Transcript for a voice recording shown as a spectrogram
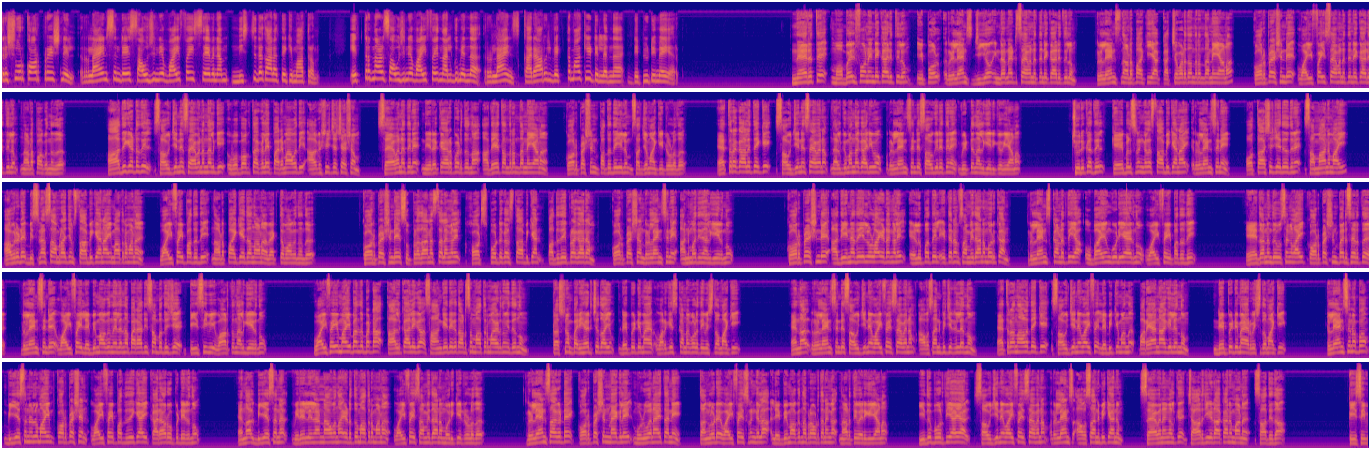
തൃശൂർ കോർപ്പറേഷനിൽ റിലയൻസിന്റെ സൗജന്യ വൈഫൈ സേവനം നിശ്ചിത കാലത്തേക്ക് മാത്രം. എത്രനാൾ സൗജന്യ വൈഫൈ നൽകുമെന്ന് റിലയൻസ് കരാറിൽ വ്യക്തമാക്കിയിട്ടില്ലെന്ന് ഡെപ്യൂട്ടി മേയർ. നേരത്തെ മൊബൈൽ ഫോണിന്റെ കാര്യത്തിലും ഇപ്പോൾ റിലയൻസ് ജിയോ ഇന്റർനെറ്റ് സേവനത്തിന്റെ കാര്യത്തിലും റിലയൻസ് നടപ്പാക്കിയ കച്ചവട തന്ത്രം തന്നെയാണ് കോർപ്പറേഷന്റെ വൈഫൈ സേവനത്തിന്റെ കാര്യത്തിലും നടപ്പാക്കുന്നത്. ആദ്യഘട്ടത്തിൽ സൗജന്യ സേവനം നൽകി ഉപഭോക്താക്കളെ പരമാവധി ആകർഷിച്ച ശേഷം സേവനത്തിന് നിരക്ക് ഏർപ്പെടുത്തുന്ന അതേ തന്ത്രം തന്നെയാണ് കോർപ്പറേഷൻ പദ്ധതിയിലും സജ്ജമാക്കിയിട്ടുള്ളത്. എത്ര കാലത്തേക്ക് സൗജന്യ സേവനം നൽകുമെന്ന കാര്യവും റിലയൻസിന്റെ സൗകര്യത്തിന് വിട്ടു നൽകിയിരിക്കുകയാണ്. ചുരുക്കത്തിൽ കേബിൾ ശൃംഖല സ്ഥാപിക്കാനായി റിലയൻസിനെ ഒത്താശ ചെയ്തതിന് സമാനമായി അവരുടെ ബിസിനസ് സാമ്രാജ്യം സ്ഥാപിക്കാനായി മാത്രമാണ് വൈഫൈ പദ്ധതി നടപ്പാക്കിയതെന്നാണ് വ്യക്തമാകുന്നത്. കോർപ്പറേഷന്റെ സുപ്രധാന സ്ഥലങ്ങളിൽ ഹോട്ട്സ്പോട്ടുകൾ സ്ഥാപിക്കാൻ പദ്ധതി പ്രകാരം കോർപ്പറേഷൻ റിലയൻസിന് അനുമതി നൽകിയിരുന്നു. കോർപ്പറേഷന്റെ അധീനതയിലുള്ള ഇടങ്ങളിൽ എളുപ്പത്തിൽ ഇത്തരം സംവിധാനം സംവിധാനമൊരുക്കാൻ റിലയൻസ് കണ്ടെത്തിയ ഉപായം കൂടിയായിരുന്നു വൈഫൈ പദ്ധതി. ഏതാനും ദിവസങ്ങളായി കോർപ്പറേഷൻ പരിസരത്ത് റിലയൻസിന്റെ വൈഫൈ ലഭ്യമാകുന്നില്ലെന്ന പരാതി സംബന്ധിച്ച് ടി സി ബി വാർത്ത നൽകിയിരുന്നു. വൈഫൈയുമായി ബന്ധപ്പെട്ട താൽക്കാലിക സാങ്കേതിക തടസ്സം മാത്രമായിരുന്നു ഇതെന്നും പ്രശ്നം പരിഹരിച്ചതായും ഡെപ്യൂട്ടി മേയർ വർഗീസ് കണ്ണകുളത്തി വിശദമാക്കി. എന്നാൽ റിലയൻസിന്റെ സൗജന്യ വൈഫൈ സേവനം അവസാനിപ്പിച്ചിട്ടില്ലെന്നും എത്ര നാളത്തേക്ക് സൗജന്യ വൈഫൈ ലഭിക്കുമെന്ന് പറയാനാകില്ലെന്നും ഡെപ്യൂട്ടി മേയർ വിശദമാക്കി. റിലയൻസിനൊപ്പം ബി എസ് എൻ എല്ലുമായും കോർപ്പറേഷൻ വൈഫൈ പദ്ധതിക്കായി കരാർ ഒപ്പിട്ടിരുന്നു. എന്നാൽ ബി എസ് എൻ എൽ വിരലിലെണ്ണാവുന്ന ഇടത്തു മാത്രമാണ് വൈഫൈ സംവിധാനം ഒരുക്കിയിട്ടുള്ളത്. റിലയൻസ് ആകട്ടെ കോർപ്പറേഷൻ മേഖലയിൽ മുഴുവനായി തന്നെ തങ്ങളുടെ വൈഫൈ ശൃംഖല ലഭ്യമാക്കുന്ന പ്രവർത്തനങ്ങൾ നടത്തി വരികയാണ്. ഇത് പൂർത്തിയായാൽ സൗജന്യ വൈഫൈ സേവനം റിലയൻസ് അവസാനിപ്പിക്കാനും സേവനങ്ങൾക്ക് ചാർജ് ഈടാക്കാനുമാണ് സാധ്യത. ടി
